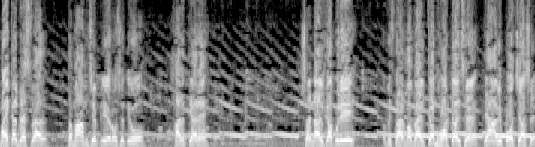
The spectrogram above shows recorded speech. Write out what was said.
માઇકલ બ્રેસવેલ તમામ જે પ્લેયરો છે, તેઓ હાલ અત્યારે શહેરના અલકાપુરી વિસ્તારમાં વેલકમ હોટલ છે. ત્યાં આવી પહોંચ્યા છે.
